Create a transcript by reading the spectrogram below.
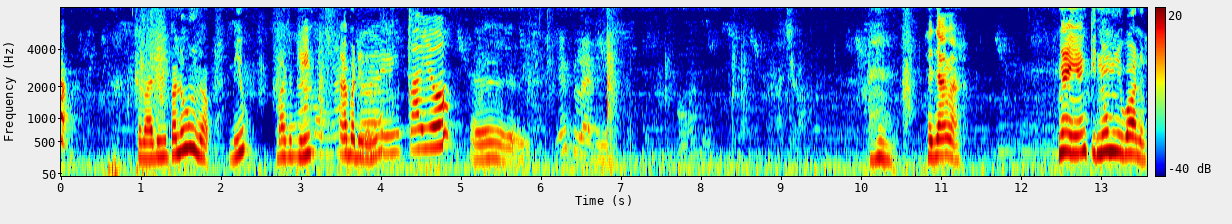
ะ ดิสวัสดีสวัสดีน้องงามสวัสดีก่อนสวัสดีก่อนเจอสวัสฮะดีเดี๋ยวพ่อสวัสดีป้าลุงเนาะบิวบาจับดีอะบาดีนะไปอยู่เออยังคืออะไรดีเห็นยังอะไงยังกินนมอยู่บ่เนี่ย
